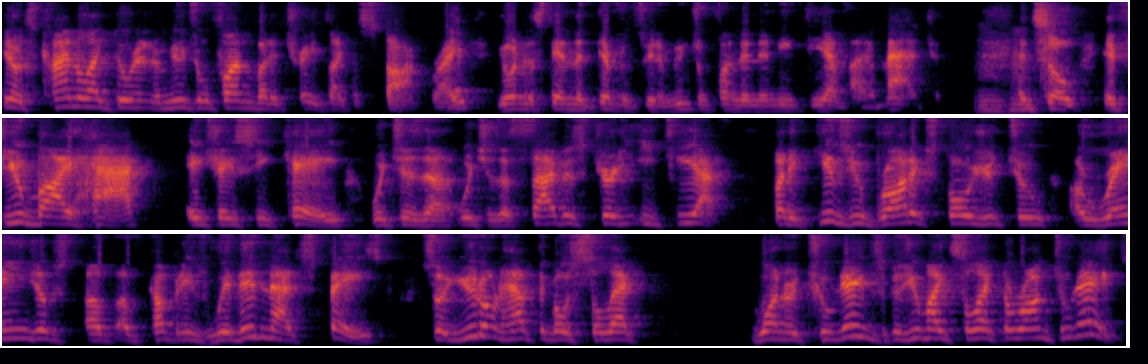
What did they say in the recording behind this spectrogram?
you know, it's kind of like doing it in a mutual fund, but it trades like a stock, right? You understand the difference between a mutual fund and an ETF, I imagine. Mm-hmm. And so if you buy Hack, H A C K, which is a which is a cybersecurity ETF. But it gives you broad exposure to a range of, of, of companies within that space. So you don't have to go select one or two names because you might select the wrong two names.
